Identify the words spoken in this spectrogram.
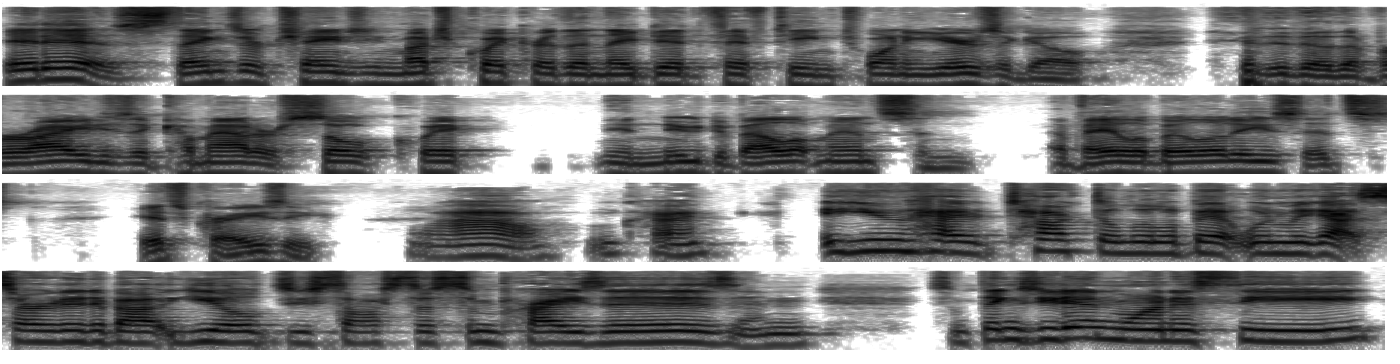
It is. Things are changing much quicker than they did 15, 20 years ago. the, the varieties that come out are so quick in new developments and availabilities. It's it's crazy. Wow. Okay. You had talked a little bit when we got started about yields. You saw some prizes and some things you didn't want to see.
